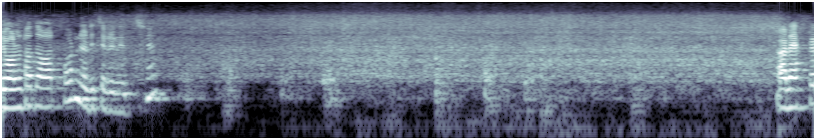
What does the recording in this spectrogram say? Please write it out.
জলটা দেওয়ার পর নেড়ে চেড়ে নিচ্ছে। আর একটা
